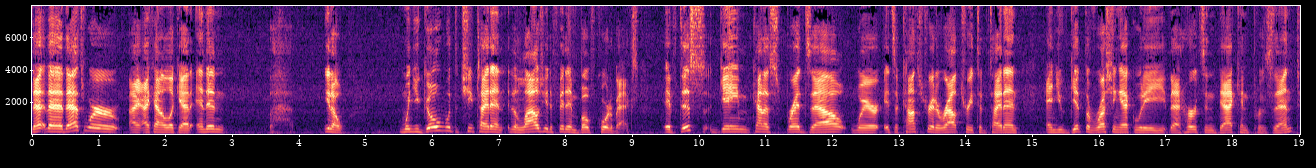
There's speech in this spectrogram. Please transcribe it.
that, that that's where I, I kind of look at it. And then, you know, when you go with the cheap tight end, it allows you to fit in both quarterbacks. If this game kind of spreads out where it's a concentrated route tree to the tight end, and you get the rushing equity that Hurts and Dak can present,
